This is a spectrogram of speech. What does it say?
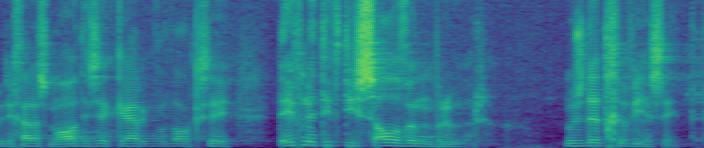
Vir die charismatiese kerk wil dalk sê definitief die salwing broer. Moes dit gewees het.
